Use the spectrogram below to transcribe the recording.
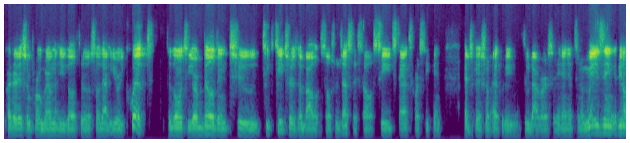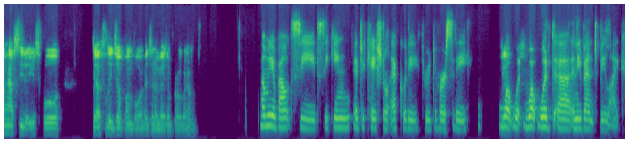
accreditation program that you go through so that you're equipped to go into your building to teach teachers about social justice. So SEED stands for Seeking Educational Equity Through Diversity. And it's an amazing, if you don't have SEED at your school, definitely jump on board. It's an amazing program. Tell me about SEED, Seeking Educational Equity Through Diversity. Yeah. What would what would uh, an event be like?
